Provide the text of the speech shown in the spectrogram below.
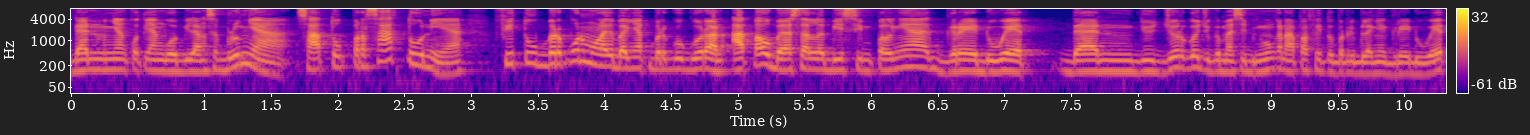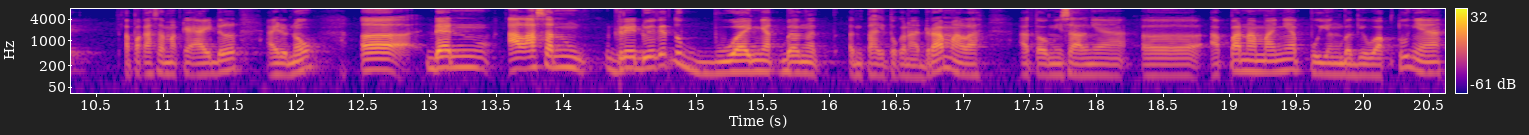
Dan menyangkut yang gue bilang sebelumnya, satu persatu nih ya, VTuber pun mulai banyak berguguran atau bahasa lebih simpelnya graduate. Dan jujur gue juga masih bingung kenapa VTuber dibilangnya graduate apakah sama kayak idol? I don't know. Uh, dan alasan graduate itu banyak banget. Entah itu kena drama lah atau misalnya uh, apa namanya puyeng bagi waktunya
